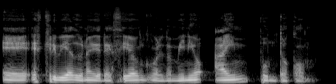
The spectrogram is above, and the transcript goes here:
eh, escribía de una dirección con el dominio aim.com.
